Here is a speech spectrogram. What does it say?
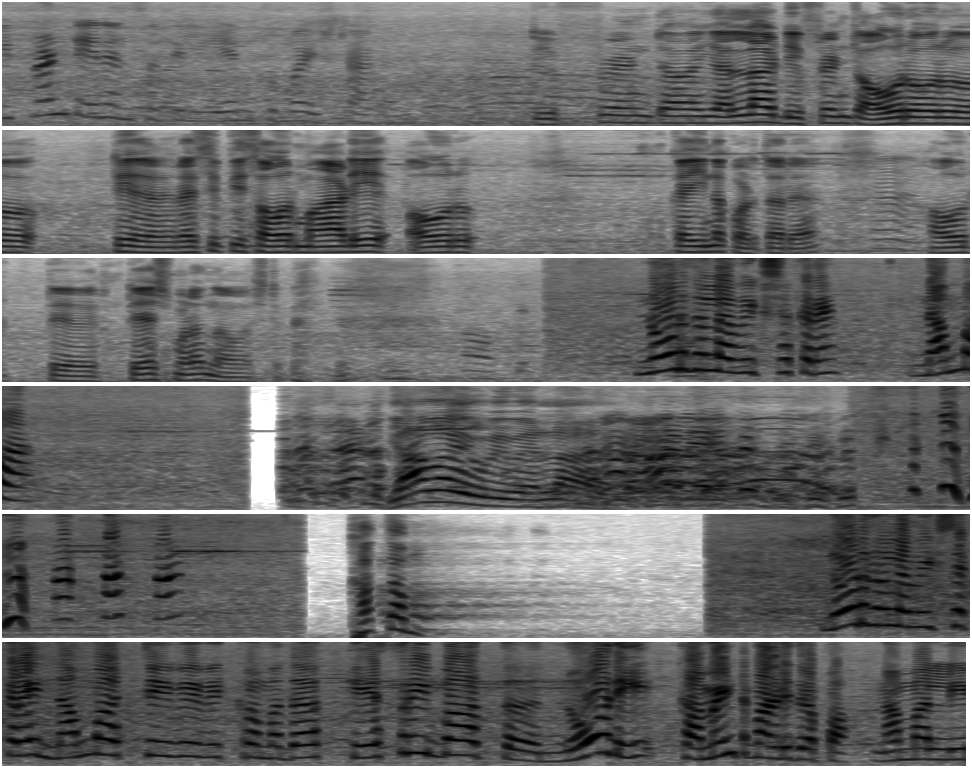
ಡಿಫ್ರೆಂಟ್ ಏನು ಅನ್ಸುತ್ತೆ ಇಲ್ಲಿ? ಏನು ತುಂಬ ಇಷ್ಟ ಆಗುತ್ತೆ? ಡಿಫ್ರೆಂಟ್ ಎಲ್ಲ ಡಿಫ್ರೆಂಟ್ ಅವ್ರವರು ರೆಸಿಪೀಸ್ ಅವ್ರು ಮಾಡಿ ಅವರು ಕೈಯಿಂದ ಕೊಡ್ತಾರೆ. ಅವ್ರು ಟೇಸ್ಟ್ ಮಾಡೋದು ನಾವು ಅಷ್ಟೇ. ನೋಡಿದ್ರಲ್ಲ ವೀಕ್ಷಕರೇ ನಮ್ಮ ಯಾವ ಇವೆಲ್ಲ? ಖತಮ್. ನೋಡಿದ್ರಲ್ಲ ವೀಕ್ಷಕರೇ, ನಮ್ಮ ಟಿ ವಿ ವಿಕ್ರಮದ ಕೇಸರಿ ಬಾತ್ ನೋಡಿ ಕಮೆಂಟ್ ಮಾಡಿದ್ರಪ್ಪ. ನಮ್ಮಲ್ಲಿ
